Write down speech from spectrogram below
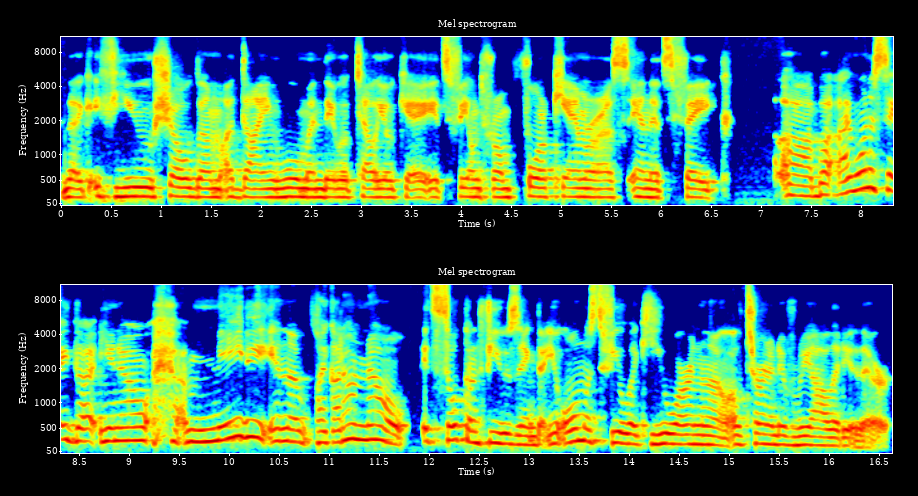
Like if you show them a dying woman they will tell you okay it's filmed from four cameras and it's fake uh, but I want to say that, you know, maybe in a, like, I don't know, it's so confusing that you almost feel like you are in an alternative reality there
